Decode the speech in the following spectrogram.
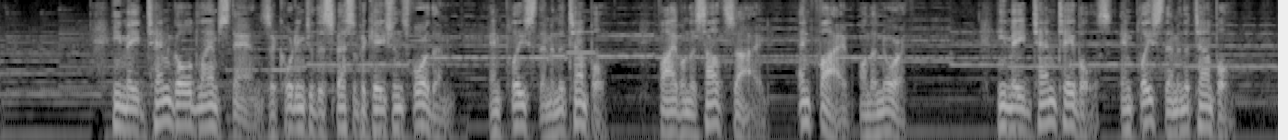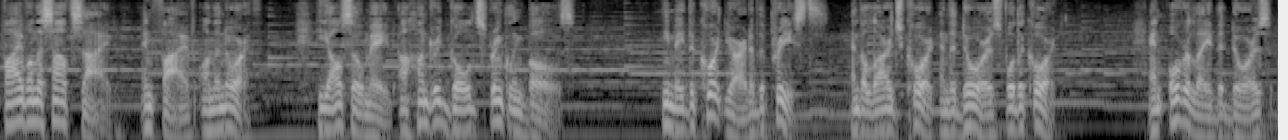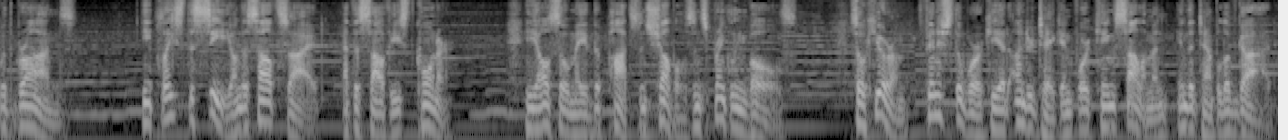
He made ten gold lampstands according to the specifications for them, and placed them in the temple, five on the south side, and five on the north. He made ten tables, and placed them in the temple, five on the south side, and five on the north. He also made a hundred gold sprinkling bowls. He made the courtyard of the priests, and the large court and the doors for the court, and overlaid the doors with bronze. He placed the sea on the south side, at the southeast corner. He also made the pots and shovels and sprinkling bowls. So Huram finished the work he had undertaken for King Solomon in the temple of God.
